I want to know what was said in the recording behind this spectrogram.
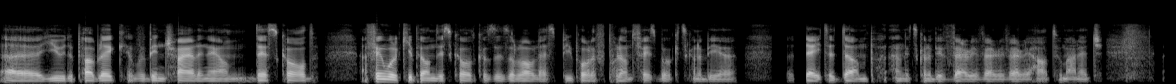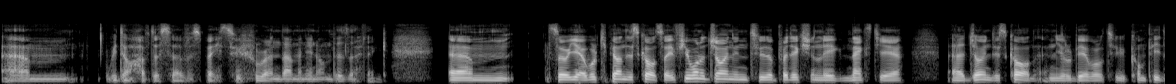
uh, you, the public. We've been trialing it on Discord. I think we'll keep it on Discord because there's a lot less people. If we put it on Facebook, it's going to be a, a data dump and it's going to be very, very, very hard to manage. Um, we don't have the server space to run that many numbers, I think. Um, so yeah, we'll keep you on Discord. So if you want to join into the prediction league next year, uh, join Discord and you'll be able to compete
